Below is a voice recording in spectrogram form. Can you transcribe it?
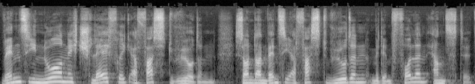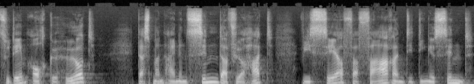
wenn sie nur nicht schläfrig erfasst würden, sondern wenn sie erfasst würden mit dem vollen Ernste, zu dem auch gehört, dass man einen Sinn dafür hat, wie sehr verfahren die Dinge sind,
